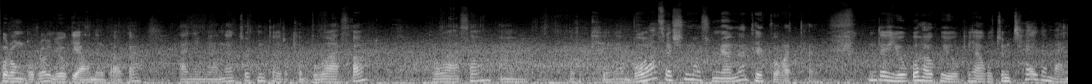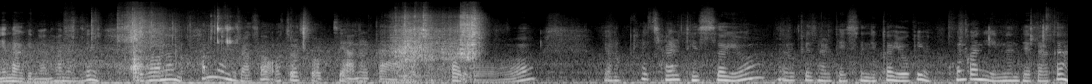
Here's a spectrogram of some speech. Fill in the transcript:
그런 거를 여기 안에다가 아니면은 조금 더 이렇게 모아서 모아서 음, 이렇게 모아서 심어주면은 될 것 같아요. 근데 요거하고 여기하고 좀 차이가 많이 나기는 하는데 이거는 한 몸이라서 어쩔 수 없지 않을까 싶어요. 이렇게 잘 됐어요. 이렇게 잘 됐으니까 여기 공간이 있는 데다가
